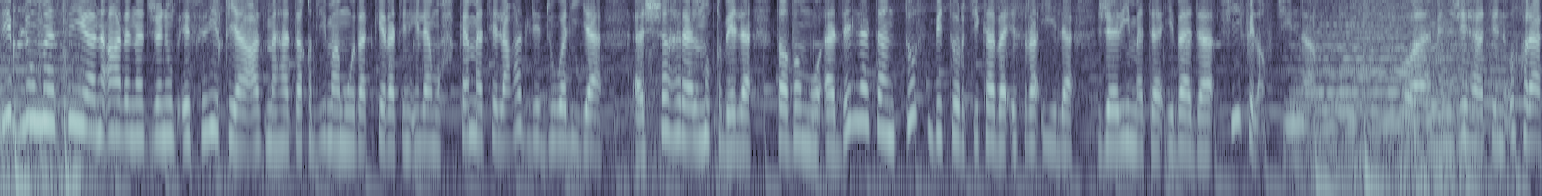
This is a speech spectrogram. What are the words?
دبلوماسيا أعلنت جنوب إفريقيا عزمها تقديم مذكرة إلى محكمة العدل الدولية. الشهر المقبل تضم أدلة تثبت ارتكاب إسرائيل جريمة إبادة في فلسطين. ومن جهة أخرى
